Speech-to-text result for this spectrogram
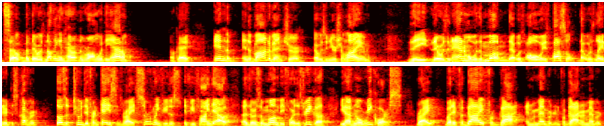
So, but there was nothing inherently wrong with the animal. Okay. In the in the Bonaventure that was in Yerushalayim, the, there was an animal with a mum that was always pasul that was later discovered. Those are two different cases, right? Certainly, if you just, if you find out that there was a mum before the Zrika, you have no recourse, right? But if a guy forgot and remembered and forgot and remembered,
